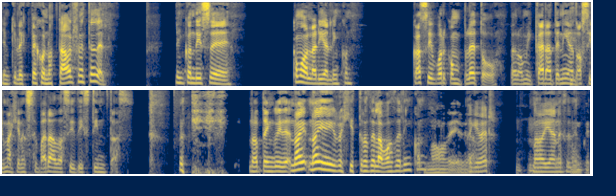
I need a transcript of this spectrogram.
Y aunque el espejo no estaba al frente de él, Lincoln dice, ¿cómo hablaría Lincoln? Casi por completo, pero mi cara tenía dos imágenes separadas y distintas. no tengo idea. ¿No hay, ¿No hay registros de la voz de Lincoln? No, de Hay que ver. No había en ese no tiempo.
